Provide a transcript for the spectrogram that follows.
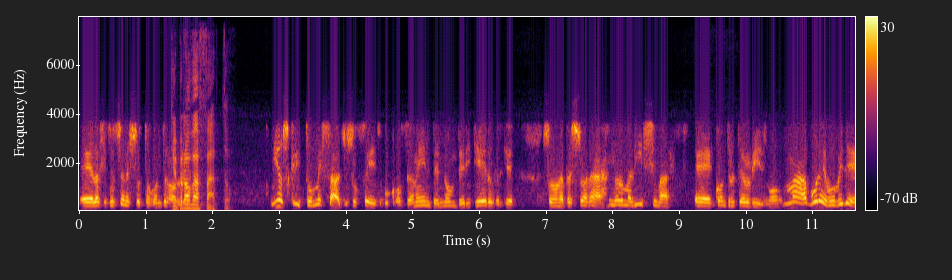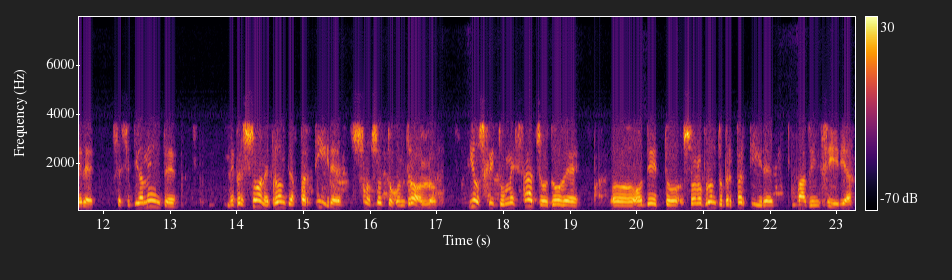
eh, la situazione è sotto controllo. Che prova ha fatto? Io ho scritto un messaggio su Facebook, ovviamente non veritiero perché sono una persona normalissima eh, contro il terrorismo, ma volevo vedere se effettivamente le persone pronte a partire sono sotto controllo. Io ho scritto un messaggio dove ho detto sono pronto per partire, vado in Siria.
